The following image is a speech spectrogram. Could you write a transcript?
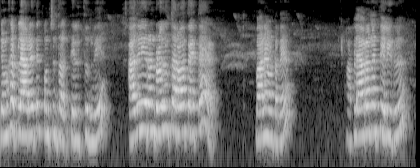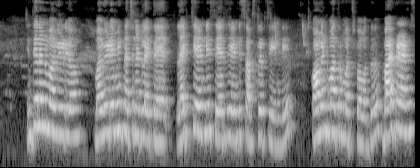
నిమ్మకాయ ఫ్లేవర్ అయితే కొంచెం తెలుస్తుంది అది రెండు రోజుల తర్వాత అయితే బాగానే ఉంటుంది. ఆ ఫ్లేవర్ అనేది తెలీదు. ఇంతేనండి మా వీడియో. మా వీడియో మీకు నచ్చినట్లయితే లైక్ చేయండి షేర్ చేయండి సబ్స్క్రైబ్ చేయండి. కామెంట్ మాత్రం మర్చిపోవద్దు. బాయ్ ఫ్రెండ్స్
